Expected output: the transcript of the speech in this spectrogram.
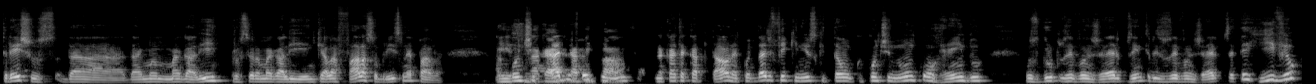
trechos da, da irmã Magali, professora Magali, em que ela fala sobre isso, né, Pava? A isso, quantidade na carta capital. News, na carta capital, né? A quantidade de fake news que, tão, que continuam correndo nos grupos evangélicos, entre os evangélicos, é terrível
